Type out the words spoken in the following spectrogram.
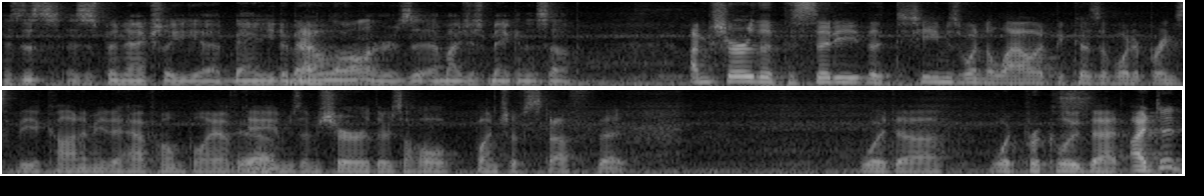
has this has this been actually uh, bandied about No. at all, or is it, am I just making this up? I'm sure that the city, the teams wouldn't allow it because of what it brings to the economy to have home playoff Yeah. games. I'm sure there's a whole bunch of stuff that would uh, would preclude that. I did.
